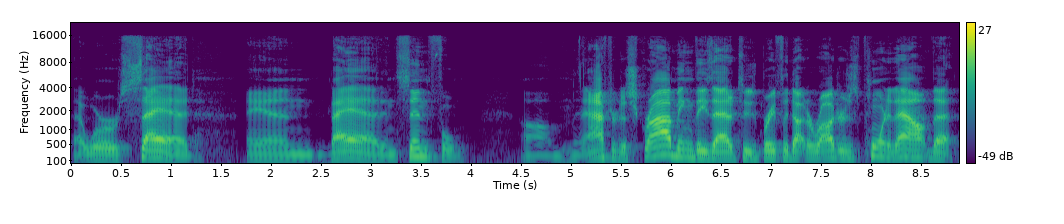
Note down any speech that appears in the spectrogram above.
that were sad and bad and sinful. Um, and after describing these attitudes briefly dr rogers pointed out that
